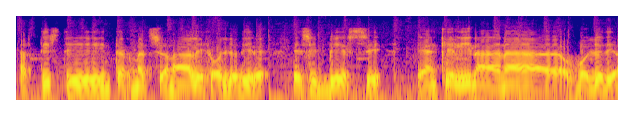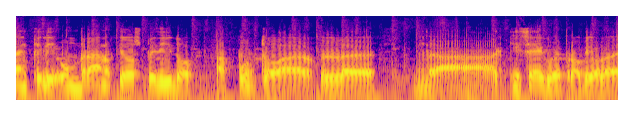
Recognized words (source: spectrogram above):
artisti internazionali, voglio dire, esibirsi e anche lì, na, na, voglio dire, anche lì un brano che ho spedito appunto al a chi segue proprio la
